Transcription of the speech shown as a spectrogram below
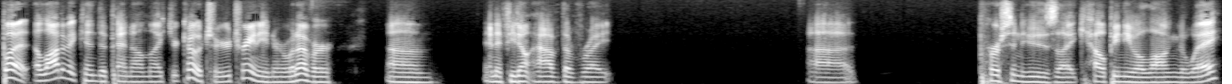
But a lot of it can depend on like your coach or your training or whatever. Um, and if you don't have the right uh, person who's like helping you along the way,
